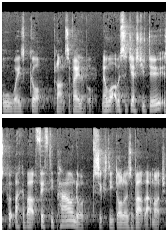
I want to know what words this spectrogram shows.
always got plants available. Now, what I would suggest you do is put back about 50 pound or $60, about that much,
